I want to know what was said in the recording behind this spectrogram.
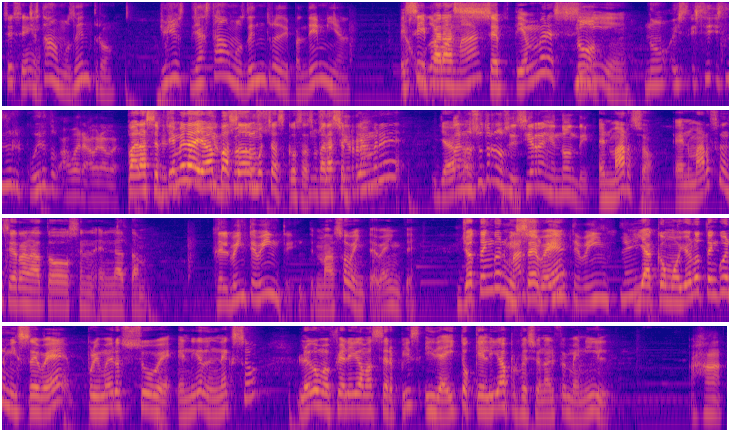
Sí, sí. Ya estábamos dentro. Yo ya, estábamos dentro de pandemia. sí, para septiembre sí. No, no, este, no recuerdo. Ahora, ahora, ahora. Para septiembre ya han pasado muchas cosas. Para septiembre ¿A nosotros nos encierran en dónde? En marzo. En marzo encierran a todos en, en LATAM. ¿Del 2020? De marzo 2020. Yo tengo en mi CV. Ya como yo lo tengo en mi CV, primero sube en Liga del Nexo, luego me fui a Liga Masterpiece y de ahí toqué Liga Profesional Femenil. Ajá.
